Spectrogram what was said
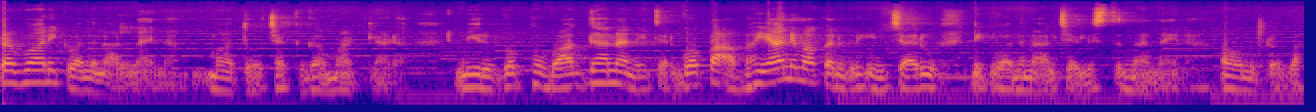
ప్రభువానికి వందనాలు నాయన. మాతో చక్కగా మాట్లాడ. మీరు గొప్ప వాగ్దానాన్ని ఇచ్చారు. గొప్ప అభయాన్ని మాకు అనుగ్రహించారు. నీకు వందనాలు చెల్లిస్తున్నాను నాయన. అవును ప్రభా.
